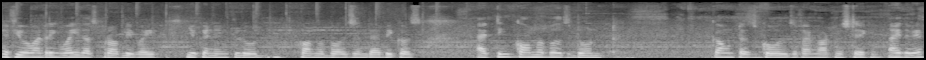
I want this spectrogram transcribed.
if you're wondering why that's probably why you can include corner balls in there because I think corner balls don't count as goals if I'm not mistaken. Either way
